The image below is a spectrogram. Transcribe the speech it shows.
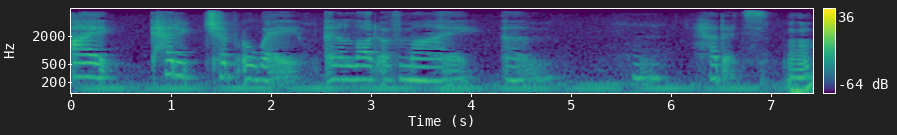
i had to chip away at a lot of my um, hmm, habits Mhm.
